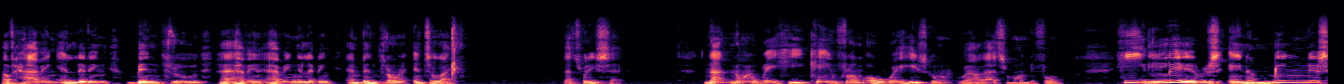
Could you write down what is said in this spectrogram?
of having and living, been through, having, having and living, and been thrown into life. That's what he said. Not knowing where he came from or where he's going. Well, that's wonderful. He lives in a meaningless,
